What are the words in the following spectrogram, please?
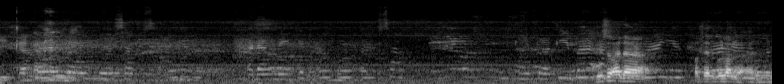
Ikan satu Kadang bikin aku kesal. Tiba-tiba. Besok ada latihan bola nggak hari ini?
